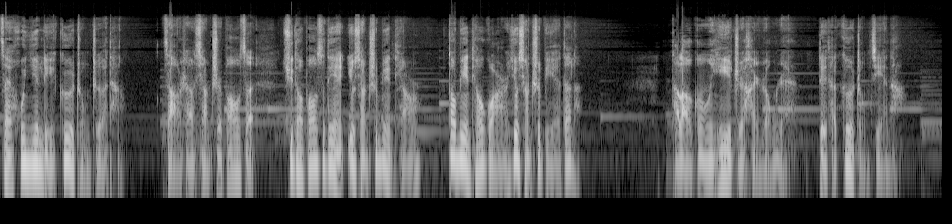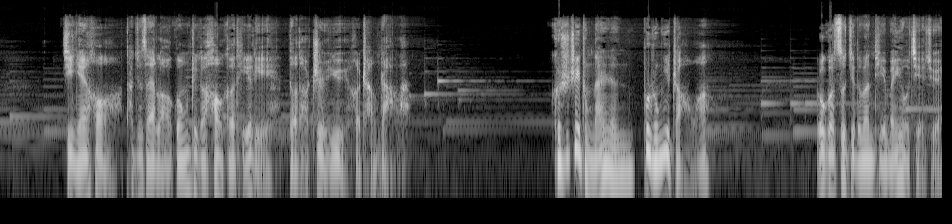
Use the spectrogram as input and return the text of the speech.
在婚姻里各种折腾，早上想吃包子，去到包子店又想吃面条，到面条馆又想吃别的了。她老公一直很容忍，对她各种接纳。几年后，她就在老公这个好客体里得到治愈和成长了。可是这种男人不容易找啊。如果自己的问题没有解决，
